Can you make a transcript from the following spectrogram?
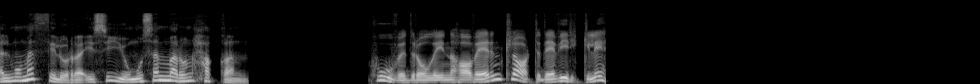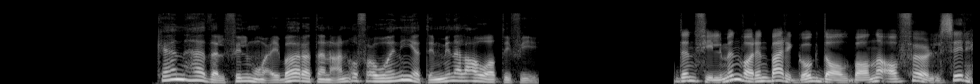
الممثل الرئيسي مسمر حقا. Hovedrolleinnehaveren klarte det virkelig. كان هذا الفيلم عبارة عن أفعوانية من العواطف. Den filmen var en berg-og-dal-bane av følelser.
